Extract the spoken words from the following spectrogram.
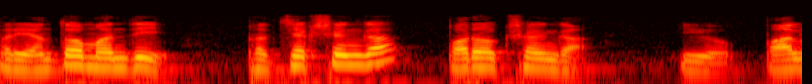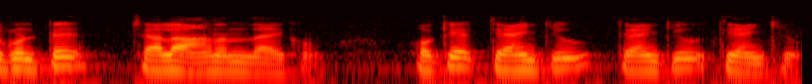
మరి ఎంతో మంది ప్రత్యక్షంగా పరోక్షంగా ఈ పాల్గొంటే చాలా ఆనందదాయకం. Okay thank you thank you thank you.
